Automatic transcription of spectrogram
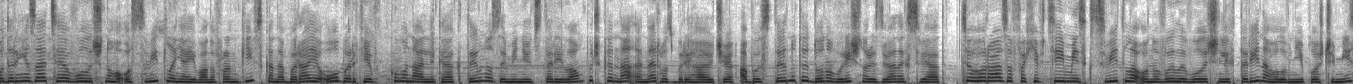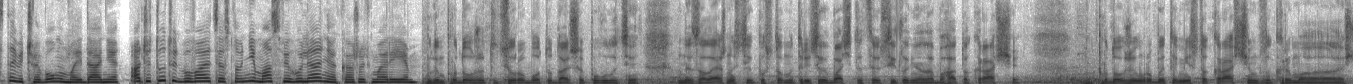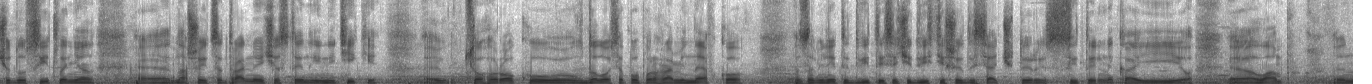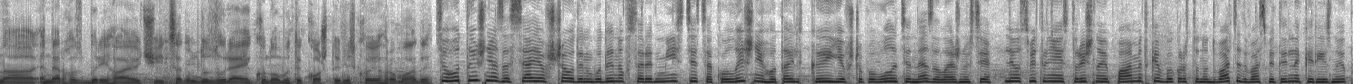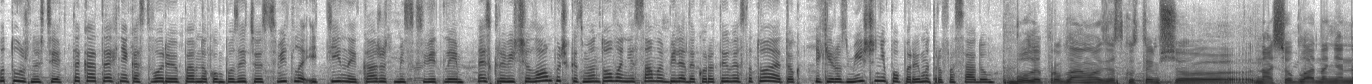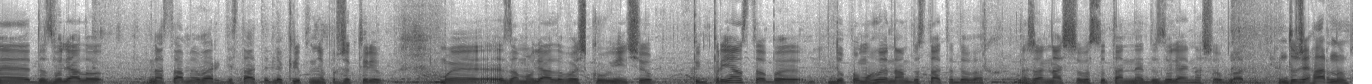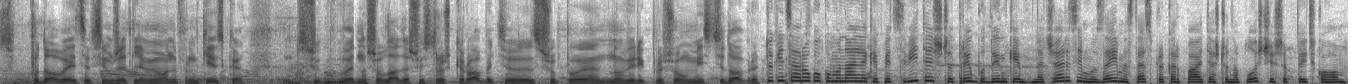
Модернізація вуличного освітлення Івано-Франківська набирає обертів. Комунальники активно замінюють старі лампочки на енергозберігаючі, аби встигнути до новорічно-різдвяних свят. Цього разу фахівці міськсвітла оновили вуличні ліхтарі на головній площі міста Вічайовому майдані. Адже тут відбуваються основні масові гуляння, кажуть мерії. Будемо продовжувати цю роботу далі по вулиці Незалежності, по 100 метрівці. Ви бачите, це освітлення набагато краще. Продовжуємо робити місто кращим, зокрема щодо освітлення е, нашої центральної частини і не тільки. Е, Цього року вдалося по програмі НЕВКО замінити 2264 світильника і е, ламп на енергозберігаючі. Це нам дозволяє економити кошти міської громади. Цього тижня засяяв ще один будинок в середмісті. Це колишній готель Київ, що по вулиці Незалежності. Для освітлення історичної пам'ятки використано 22 світильники різної потужності. Така техніка створює певну композицію світла і тіни, кажуть міськсвітлі. Найяскравіші лампочки змонтовані саме біля декоративних статуеток, які розміщені по периметру фасаду. Були проблеми у зв'язку з тим, що наше обладнання не дозволяло на саме верх дістати для кріплення прожекторів. Ми замовляли вишку в іншого підприємства, аби допомогли нам достати до верху. На жаль, наша висота не дозволяє наше обладнання. Дуже гарно, подобається всім жителям Івано-Франківська. Видно, що влада щось трошки робить, е, щоб е, новий рік пройшов у місті добре. До кінця року комунальники підсвітять ще три будинки. На черзі музей мистецтв Прикарпаття, що на площі Шептицького.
